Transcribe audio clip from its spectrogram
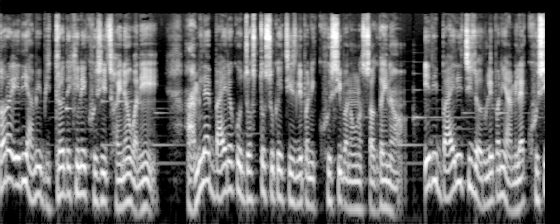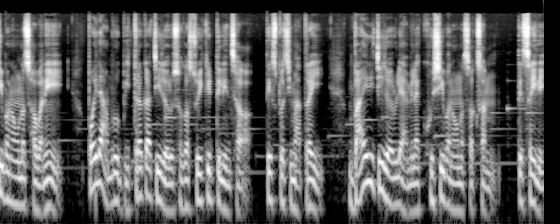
तर यदि हामी भित्रदेखि नै खुसी छैनौँ भने हामीलाई बाहिरको जस्तो सुकै चिजले पनि खुसी बनाउन सक्दैन। यदि बाहिरी चिजहरूले पनि हामीलाई खुसी बनाउन छ भने पहिला हाम्रो भित्रका चिजहरूसँग स्वीकृति लिन्छ। त्यसपछि मात्रै बाहिरी चिजहरूले हामीलाई खुसी बनाउन सक्छन्। त्यसैले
